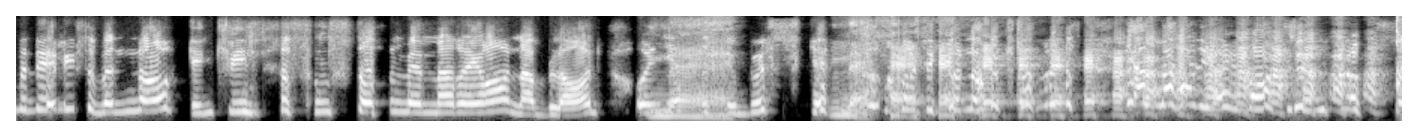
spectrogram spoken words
Men det är liksom en naken kvinna som står med marijuanablad och en Nej. jättestor buske. Nej. Och det går naken. Alla hade jag i bakgrunden också.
